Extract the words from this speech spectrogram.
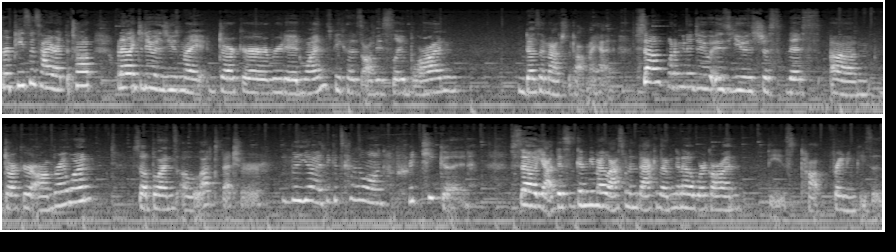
For pieces higher at the top, what I like to do is use my darker rooted ones because obviously blonde doesn't match the top of my head. So what I'm to do is use just this um, darker ombre one so it blends a lot better. But yeah, I think it's coming along pretty good. So yeah, this is to be my last one in the back and then I'm to work on these top framing pieces.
